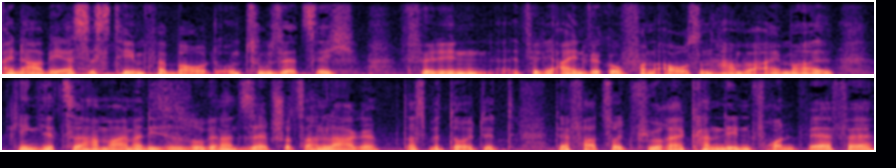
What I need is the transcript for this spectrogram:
ein ABS-System verbaut und zusätzlich für, den, für die Einwirkung von außen haben wir einmal gegen Hitze haben wir einmal diese sogenannte Selbstschutzanlage. Das bedeutet, der Fahrzeugführer kann den Frontwerfer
